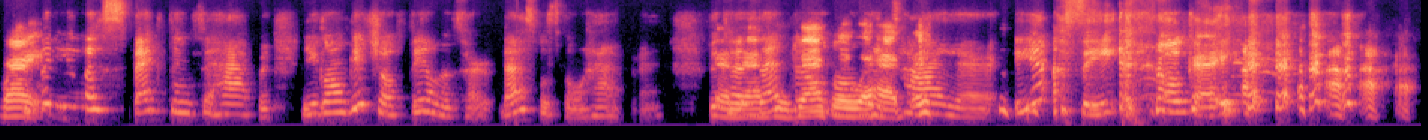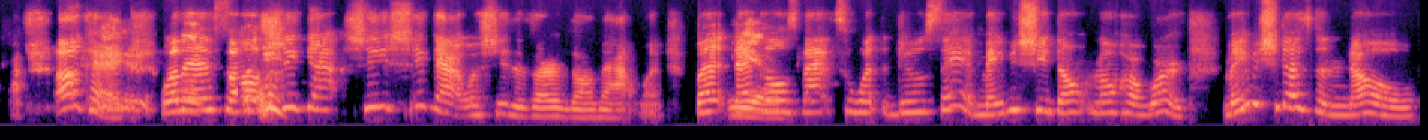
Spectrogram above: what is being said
Right. What are you expecting to happen? You're gonna get your feelings hurt. That's what's gonna happen. Because that exactly what happened. Yeah, see, okay. okay. Well then so she got she she got what she deserved on that one. But that yeah. goes back to what the dude said. Maybe she don't know her worth. Maybe she doesn't know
